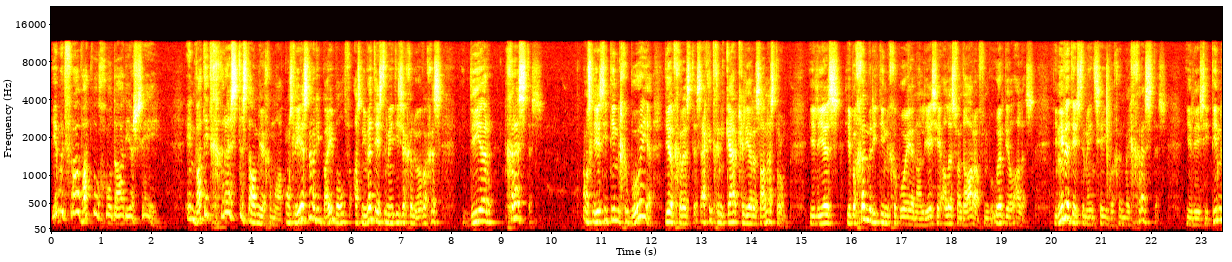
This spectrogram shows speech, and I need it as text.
Jy moet vra wat wil God daardeur sê? En wat het Christus daarmee gemaak? Ons lees nou die Bybel as Nuwe Testamentiese gelowiges deur Christus. Ons lees die 10 gebooie deur Christus. Ek het in die kerk geleer as andersom. Jy lees, jy begin met die 10 gebooie en dan lees jy alles van daar af en beoordeel alles. Die Nuwe Testament sê jy begin by Christus. Jy lees die 10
